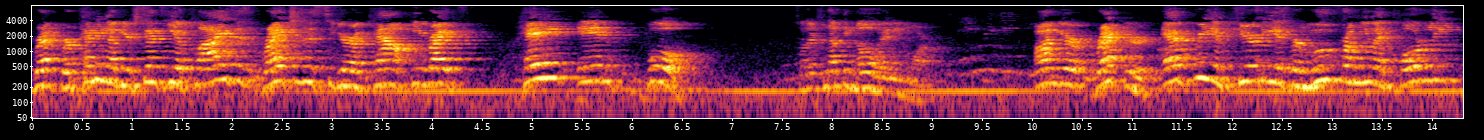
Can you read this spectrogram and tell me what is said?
re- repenting of your sins, He applies His righteousness to your account. He writes, paid in full. So there's nothing owed anymore. On your record, every impurity is removed from you and totally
